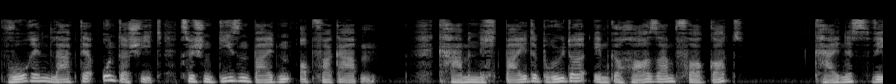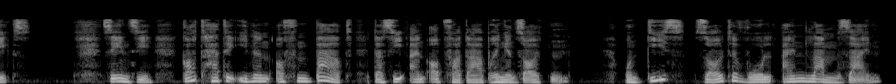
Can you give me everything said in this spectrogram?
worin lag der Unterschied zwischen diesen beiden Opfergaben? Kamen nicht beide Brüder im Gehorsam vor Gott? Keineswegs. Sehen Sie, Gott hatte ihnen offenbart, dass sie ein Opfer darbringen sollten. Und dies sollte wohl ein Lamm sein,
